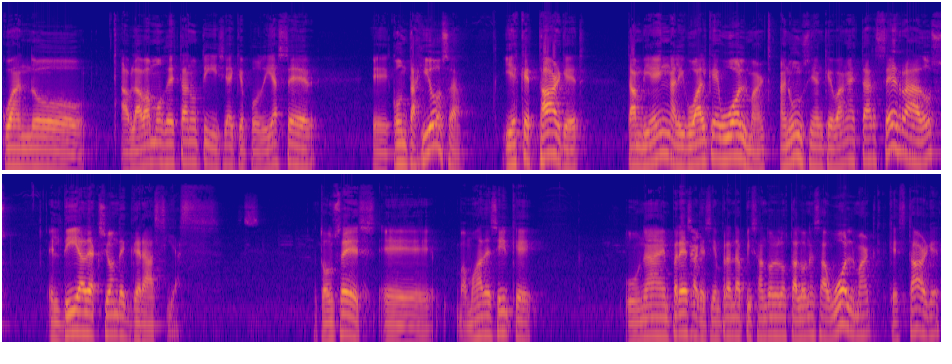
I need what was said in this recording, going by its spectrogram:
cuando hablábamos de esta noticia y que podía ser eh, contagiosa. Y es que Target también, al igual que Walmart, anuncian que van a estar cerrados el Día de Acción de Gracias. Entonces, eh, vamos a decir que una empresa que siempre anda pisándole los talones a Walmart, que es Target,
